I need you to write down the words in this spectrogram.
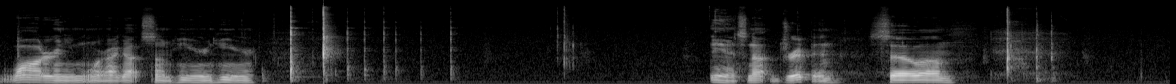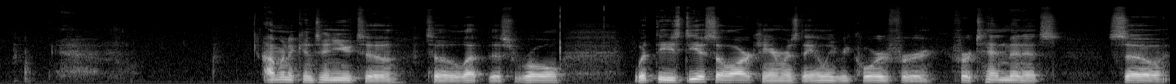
water anymore. I got some here and here. Yeah it's not dripping. So um I'm going to continue to to let this roll. With these DSLR cameras they only record for for 10 minutes. So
